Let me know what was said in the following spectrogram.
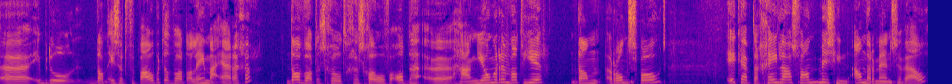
uh, ik bedoel, dan is het verpauperd. Dat wordt alleen maar erger. Dan wordt de schuld geschoven op de uh, hangjongeren wat hier dan rondspoot. Ik heb er geen last van. Misschien andere mensen wel.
